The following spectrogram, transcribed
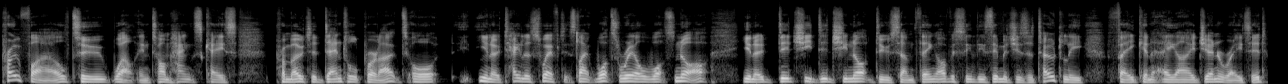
profile to, well, in Tom Hanks' case, promote a dental product or you know Taylor Swift it's like what's real what's not? You know did she did she not do something? Obviously these images are totally fake and AI generated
